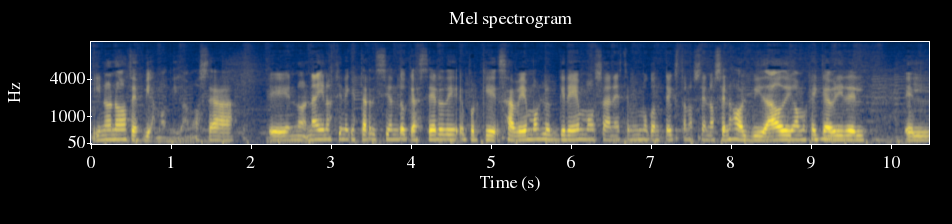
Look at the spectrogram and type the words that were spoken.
y no nos desviamos, digamos. O sea, eh, no, nadie nos tiene que estar diciendo qué hacer de, porque sabemos lo que queremos, o sea, en este mismo contexto, no sé, no se nos ha olvidado, digamos, que hay que abrir el, el,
